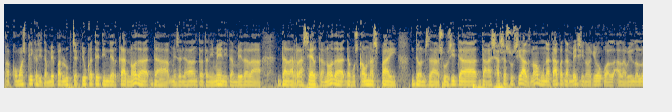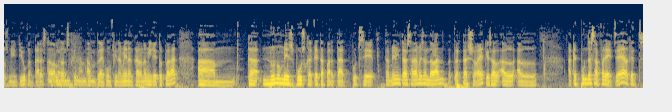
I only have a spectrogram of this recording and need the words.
pel com ho expliques i també per l'objectiu que té Tindercat no? de, de, més enllà de l'entreteniment i també de la, de la recerca no? de, de buscar un espai doncs, de, sorgit de, de les xarxes socials no? en una etapa també, si no m'equivoco a l'abril del 2021 que encara estàvem ple doncs, confinament. en ple confinament encara una mica i tot plegat um, que no només busca aquest apartat potser, també m'interessarà més endavant tractar això, eh? que és el, el, el aquest punt de safreig, eh? aquest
